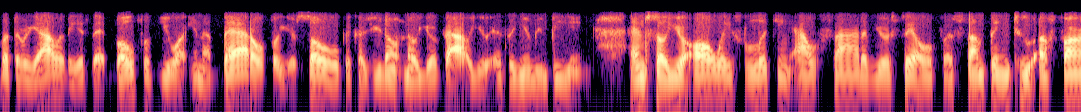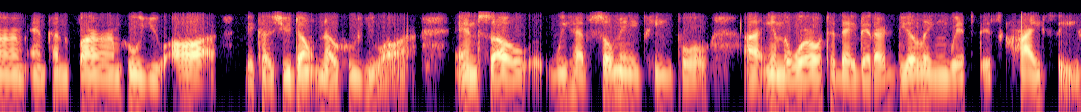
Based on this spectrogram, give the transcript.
but the reality is that both of you are in a battle for your soul because you don't know your value as a human being. And so you're always looking outside of yourself for something to affirm and confirm who you are because you don't know who you are. And so we have so many people uh, in the world today that are dealing with this crisis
